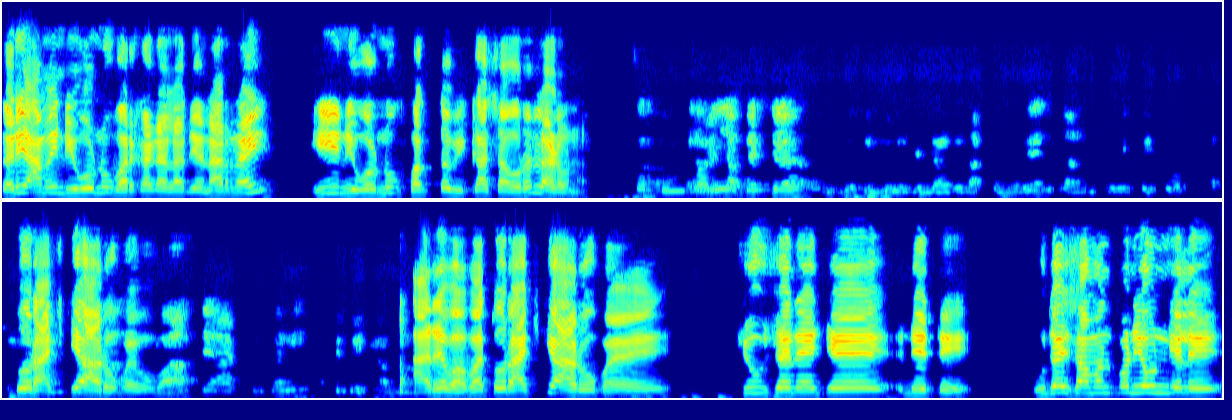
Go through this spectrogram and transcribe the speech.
तरी आम्ही निवडणूक भरकटायला देणार नाही. ही निवडणूक फक्त विकासावरच लढवणार. तो राजकीय आरोप आहे बाबा. ते अरे बाबा तो राजकीय आरोप आहे. शिवसेनेचे नेते उदय सामंत पण येऊन गेले.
